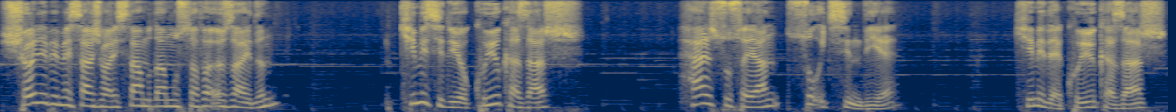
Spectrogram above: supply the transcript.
Şöyle bir mesaj var İstanbul'dan Mustafa Özaydın. Kimisi diyor kuyu kazar her susayan su içsin diye. Kimi de kuyu kazar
